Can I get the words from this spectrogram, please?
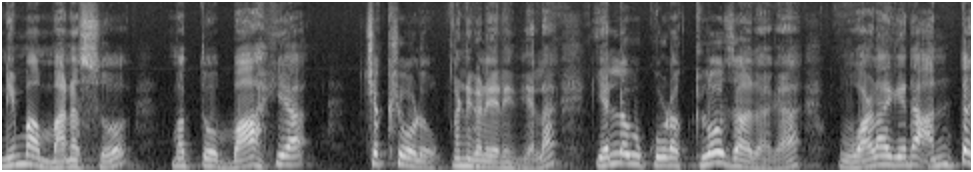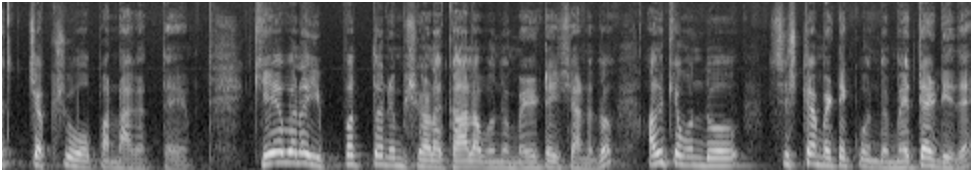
ನಿಮ್ಮ ಮನಸ್ಸು ಮತ್ತು ಬಾಹ್ಯ ಚಕ್ಷುಗಳು ಕಣ್ಣುಗಳೇನಿದೆಯಲ್ಲ ಎಲ್ಲವೂ ಕೂಡ ಕ್ಲೋಸ್ ಆದಾಗ ಒಳಗಿನ ಅಂತಃಚಕ್ಷು ಓಪನ್ ಆಗುತ್ತೆ. ಕೇವಲ ಇಪ್ಪತ್ತು ನಿಮಿಷಗಳ ಕಾಲ ಒಂದು ಮೆಡಿಟೇಷನ್ ಅದು. ಅದಕ್ಕೆ ಒಂದು ಸಿಸ್ಟಮೆಟಿಕ್ ಒಂದು ಮೆಥಡ್ ಇದೆ.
